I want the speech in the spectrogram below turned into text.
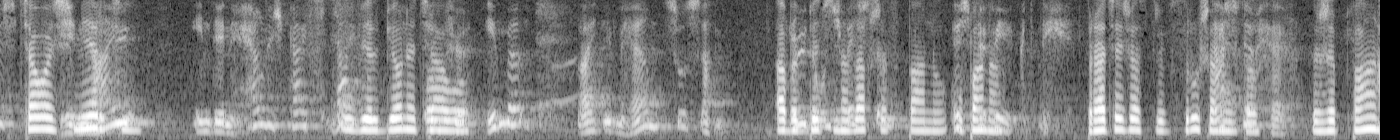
z ciała śmierci uwielbione ciało aby być na zawsze w Panu, u Pana. Bracia i siostry, wzrusza mnie to, że Pan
